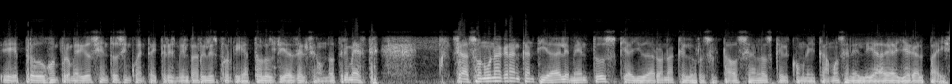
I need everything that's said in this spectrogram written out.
eh, produjo en promedio 153 mil barriles por día todos los días del segundo trimestre. O sea, son una gran cantidad de elementos que ayudaron a que los resultados sean los que comunicamos en el día de ayer al país.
